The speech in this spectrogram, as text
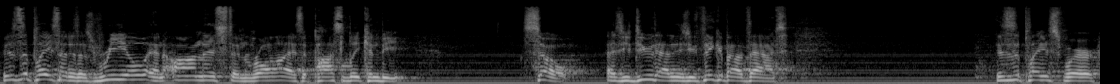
This is a place that is as real and honest and raw as it possibly can be. So, as you do that, and as you think about that, this is a place where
